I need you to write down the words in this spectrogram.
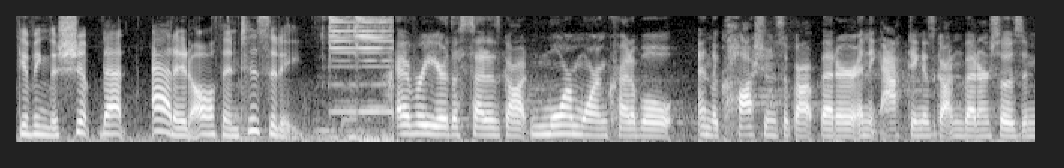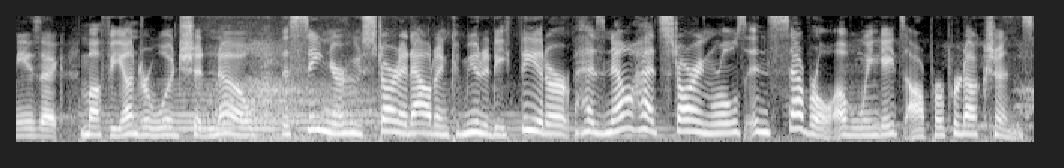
giving the ship that added authenticity. Every year the set has got more and more incredible and the costumes have got better and the acting has gotten better and so has the music. Muffy Underwood should know, the senior who started out in community theater has now had starring roles in several of Wingate's opera productions.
